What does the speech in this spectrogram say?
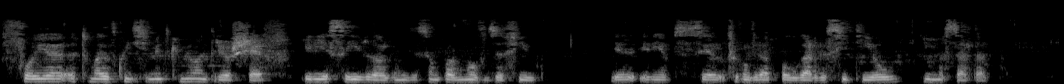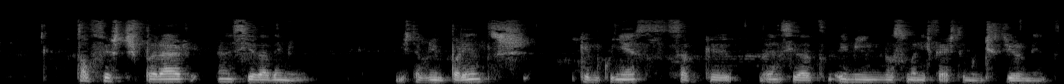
foi a, a, tomada de conhecimento que o meu anterior chefe iria sair da organização para um novo desafio. Iria ser, foi convidado para o lugar da CTO de uma startup. Tal fez disparar a ansiedade em mim. Isto abrindo parênteses, quem me conhece sabe que a ansiedade em mim não se manifesta muito exteriormente.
